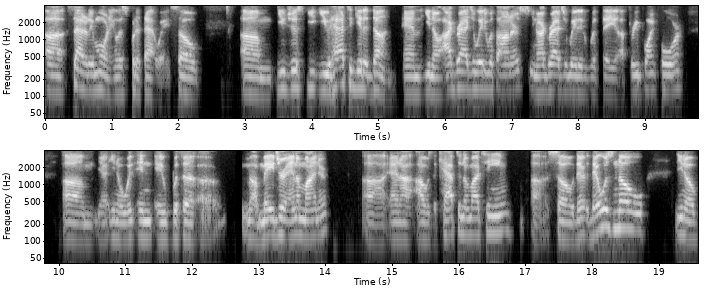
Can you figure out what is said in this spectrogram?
uh, Saturday morning. Let's put it that way. So um, you just you, you had to get it done. And you know, I graduated with honors. You know, I graduated with a, a three point four. Um, you know, with in, with a, a major and a minor, uh, and I, I was the captain of my team. Uh, so there there was no, you know,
